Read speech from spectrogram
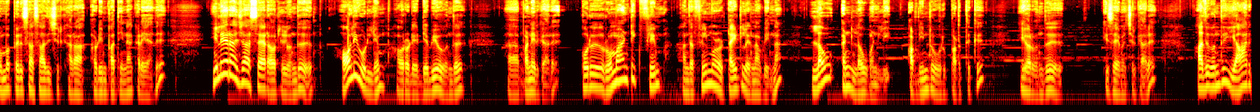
ரொம்ப பெருசாக சாதிச்சிருக்காரா அப்படின்னு பார்த்தீங்கன்னா கிடையாது. இளையராஜா சார் அவர்கள் வந்து ஹாலிவுட்லேயும் அவருடைய டெபியூ வந்து பண்ணியிருக்காரு. ஒரு ரொமான்டிக் ஃபிலிம் அந்த ஃபிலிமோட டைட்டில் என்ன அப்படின்னா லவ் அண்ட் லவ் ஒன்லி அப்படின்ற ஒரு படத்துக்கு இவர் வந்து இசையமைச்சிருக்காரு. அது வந்து யார்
